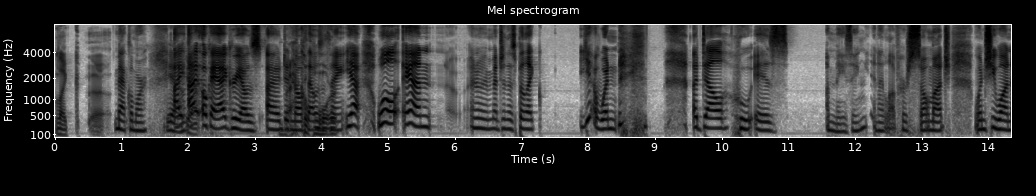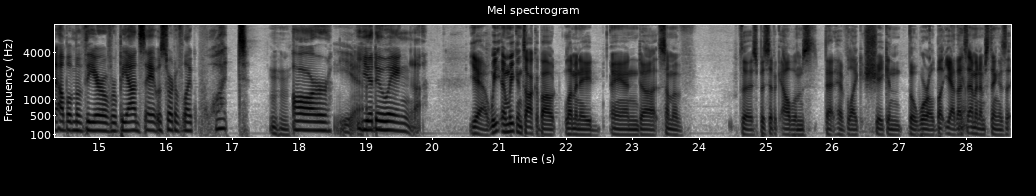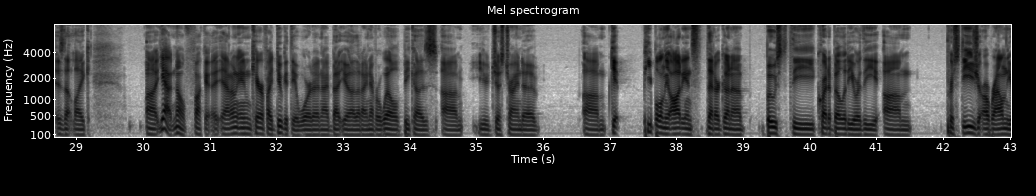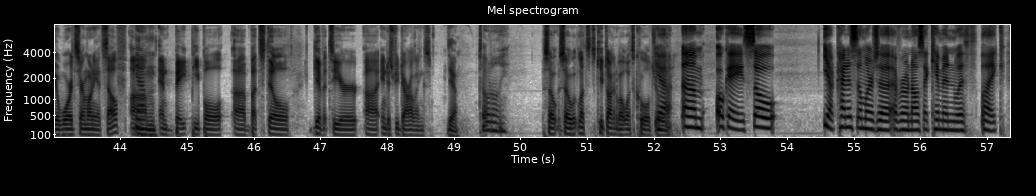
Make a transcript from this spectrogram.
like uh, Macklemore. Yeah. I, I okay, I agree. I was I didn't know if that was a thing. Yeah. Well, and I don't even mention this, but like, yeah, when Adele, who is amazing and I love her so much, when she won album of the year over Beyonce, it was sort of like, what are Yeah. you doing? Yeah, we and we can talk about Lemonade and uh, some of the specific albums that have like shaken the world. But yeah, that's Eminem's thing is is that like, uh, yeah, no, fuck it. I don't even care if I do get the award, and I bet you that I never will because um, you're just trying to um, get people in the audience that are gonna boost the credibility or the um, prestige around the award ceremony itself, um, Yeah. and bait people, uh, but still give it to your uh, industry darlings. Yeah. Totally. So so let's keep talking about what's cool, Julia. Yeah. Um, okay. So, yeah, kind of similar to everyone else. I came in with like,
